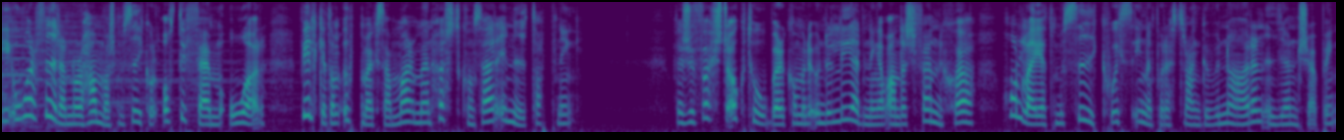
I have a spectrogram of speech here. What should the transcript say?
I år firar Norrhammars musikår 85 år, vilket de uppmärksammar med en höstkonsert i ny tappning. Den 21 oktober kommer det under ledning av Anders Fensjö hålla i ett musikquiz inne på restaurang Guvernören i Jönköping.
